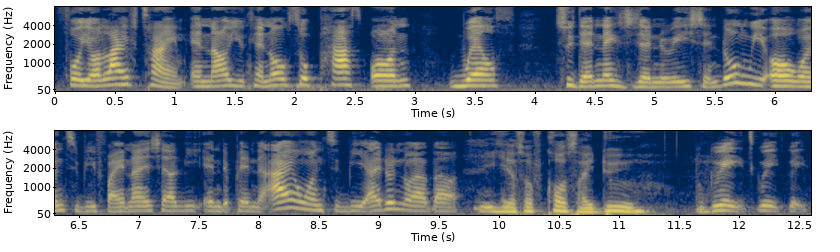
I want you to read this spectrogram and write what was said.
for your lifetime and now you can also pass on wealth to the next generation. Don't we all want to be financially independent? I want to be. I don't know about. Yes, of course, I do. Great, great, great.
